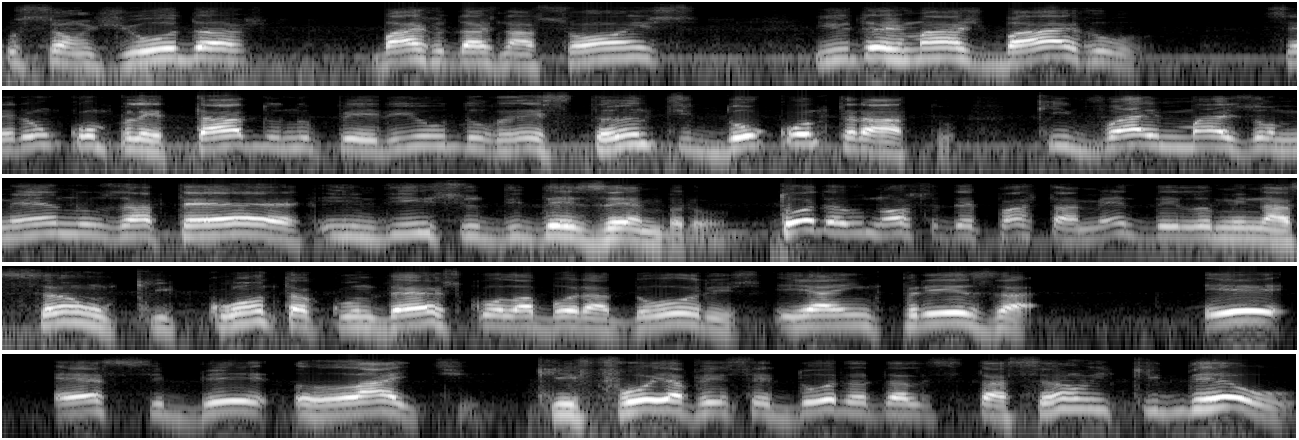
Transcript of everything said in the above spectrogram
o São Judas, bairro das Nações e os demais bairros serão completados no período restante do contrato, que vai mais ou menos até início de dezembro. Todo o nosso departamento de iluminação, que conta com 10 colaboradores, e a empresa ESB Light, que foi a vencedora da licitação e que deu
